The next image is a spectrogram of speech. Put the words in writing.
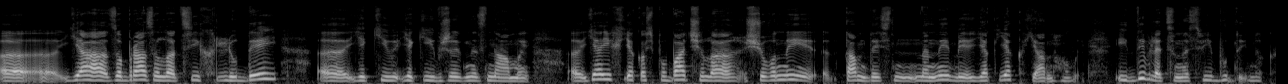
е, я зобразила цих людей, е, які, які вже не з нами. Я їх якось побачила, що вони там десь на небі, як, як янголи, і дивляться на свій будинок.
